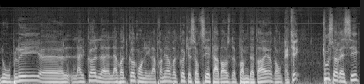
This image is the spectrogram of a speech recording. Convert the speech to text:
nos blés, euh, l'alcool, la, la vodka qu'on est, la première vodka qui est sortie est à base de pommes de terre. Donc. Tout se recycle,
